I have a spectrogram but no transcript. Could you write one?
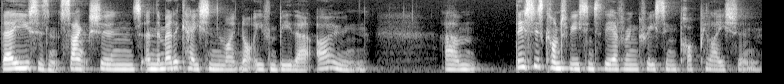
Their use isn't sanctioned, and the medication might not even be their own. Um, this is contributing to the ever increasing population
